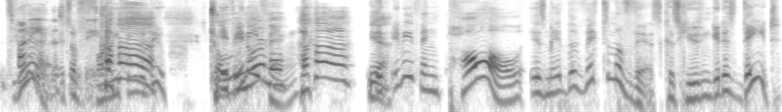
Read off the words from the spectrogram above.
It's funny yeah, this it's movie. a funny thing to do. totally normal. anything- Haha. yeah. If anything, Paul is made the victim of this because he didn't get his date.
